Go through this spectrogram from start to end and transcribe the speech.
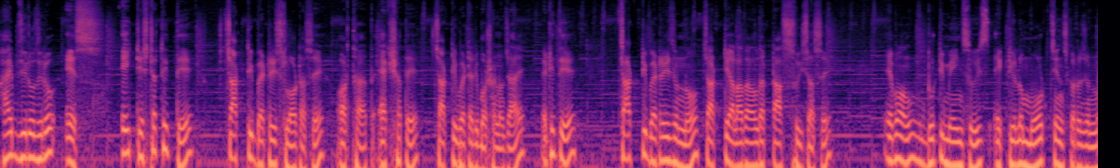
five zero zero S এই টেস্টারটিতে চারটি ব্যাটারি স্লট আছে, অর্থাৎ একসাথে চারটি ব্যাটারি বসানো যায়। এটিতে চারটি ব্যাটারির জন্য চারটি আলাদা আলাদা টাচ সুইচ আছে এবং দুটি মেইন সুইচ, একটি হলো মোড চেঞ্জ করার জন্য,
